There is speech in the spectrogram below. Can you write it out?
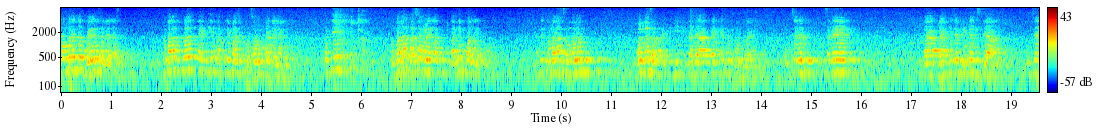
तोपर्यंत वेळ झालेला असतो. तुम्हाला कळत नाही की आपली माझी फसवणूक झालेली आहे. तर ती मला अशा वेळेला नाही कॉल येतो म्हणजे तुम्हाला समोरून बोललं जातं की मी एखाद्या बँकेतून बोलतोय. तुमचे सगळे बँकेचे डिटेल्स द्या. तुमचे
